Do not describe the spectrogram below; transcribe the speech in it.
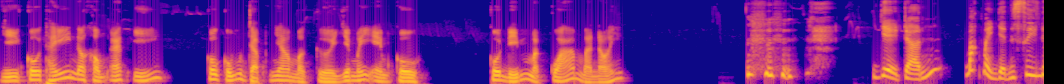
vì cô thấy nó không ác ý. Cô cũng rập nhau mà cười với mấy em cô. Cô điểm mặt quá mà nói. Về trển, bắt mày dịnh CD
